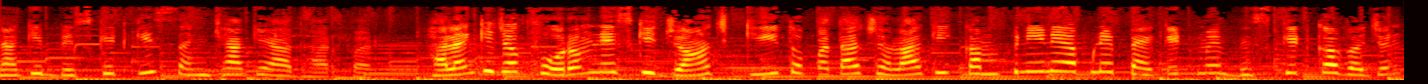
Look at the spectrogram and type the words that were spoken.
न कि बिस्किट की संख्या के आधार पर। हालाँकि जब फोरम ने इसकी जाँच की तो पता चला कि कंपनी ने अपने पैकेट में बिस्किट का वज़न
